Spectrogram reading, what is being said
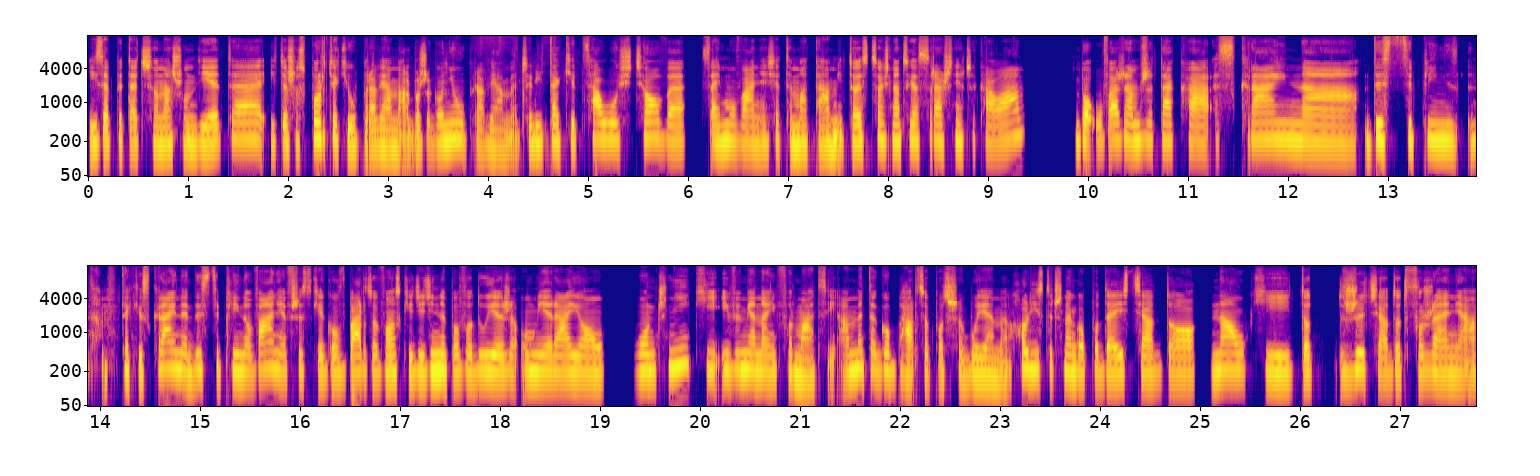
i zapytać się o naszą dietę i też o sport, jaki uprawiamy, albo że go nie uprawiamy, czyli takie całościowe zajmowanie się tematami. To jest coś, na co ja strasznie czekałam bo uważam, że taka skrajna dyscyplin, takie skrajne dyscyplinowanie wszystkiego w bardzo wąskie dziedziny powoduje, że umierają łączniki i wymiana informacji, a my tego bardzo potrzebujemy. Holistycznego podejścia do nauki, do życia, do tworzenia,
